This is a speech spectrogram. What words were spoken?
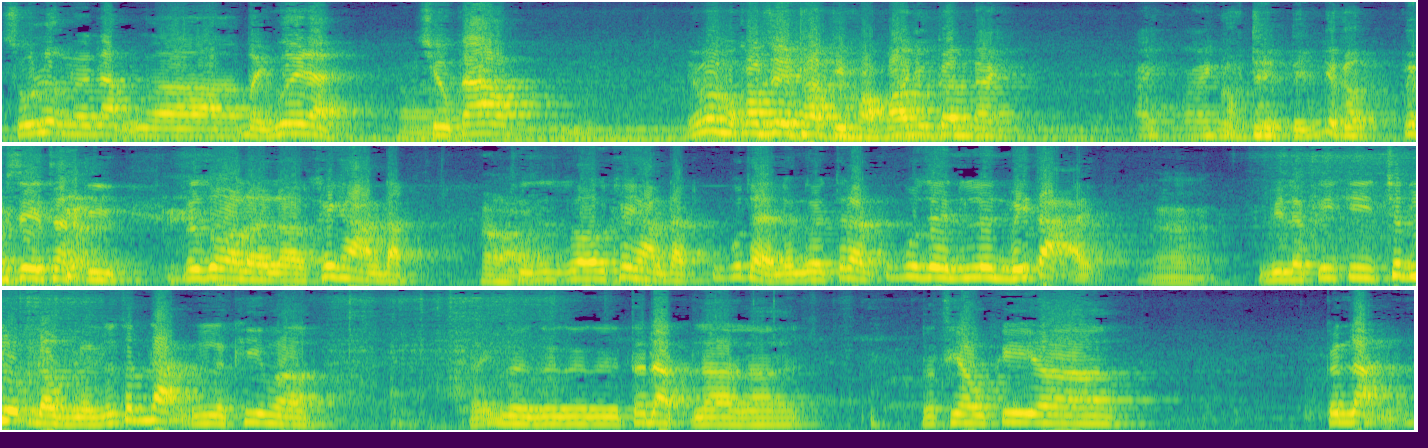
số lượng là nặng à, 70 này chiều cao nếu mà một con dê thật thì khoảng bao nhiêu cân anh? Anh anh có thể tính được không? Dê thật thì nó do là, là khách hàng đặt. À. thì do khách hàng đặt cũng có thể là người ta đặt cũng có dê lên mấy tạ ấy. à. Vì là cái, cái chất lượng đồng là nó rất nặng nên là khi mà đấy, người, người, người, người ta đặt là là nó theo cái à, cân nặng.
